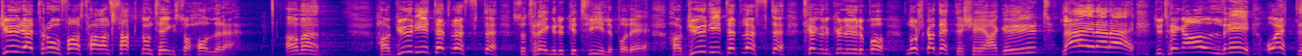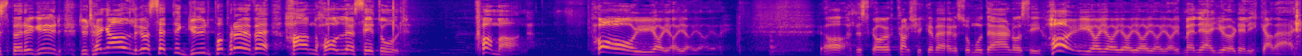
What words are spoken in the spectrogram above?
Gud er trofast, har han sagt noen ting, så holder det. Amen. Har Gud gitt et løfte, så trenger du ikke tvile på det. Har Gud gitt et løfte, trenger du ikke lure på når skal dette skje av Gud. Nei, nei, nei. Du trenger aldri å etterspørre Gud. Du trenger aldri å sette Gud på prøve. Han holder sitt ord. Come on. Oi, oi, oi, oi, oi. Ja, Det skal kanskje ikke være så moderne å si oi, oi, oi, oi, oi, oi, men jeg gjør det likevel.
